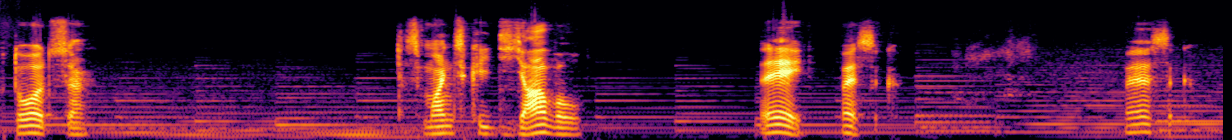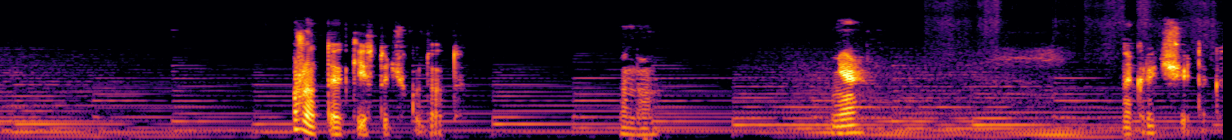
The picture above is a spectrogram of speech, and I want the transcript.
Хто це? Тасманський дьявол. Ей, песик. Песик. Можна тебе кісточку дати? Ано. Ні. Не кричи так.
